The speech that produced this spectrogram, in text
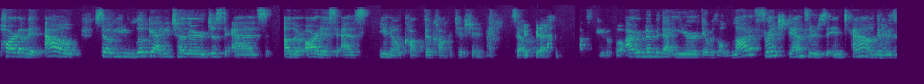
part of it out. So you look at each other just as other artists, as you know, comp- the competition. So yeah. That's, that's beautiful. I remember that year there was a lot of French dancers in town. There was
